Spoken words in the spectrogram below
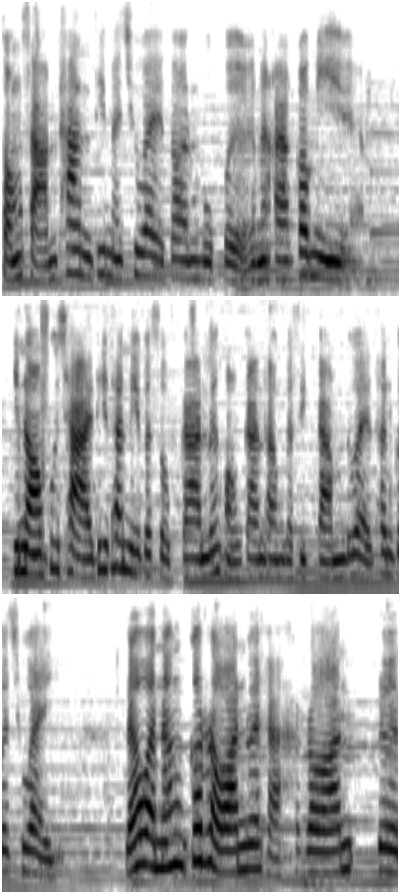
สองสามท่านที่มาช่วยตอนบุกเบิกนะคะ ก็มี พี่น้องผู้ชายที่ท่านมีประสบการณ์เรื่องของการทำกสิกรรมด้วย ท่านก็ช่วย แล้ววันนั้นก็ร้อนด้วยค่ะ ร้อนเดิน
